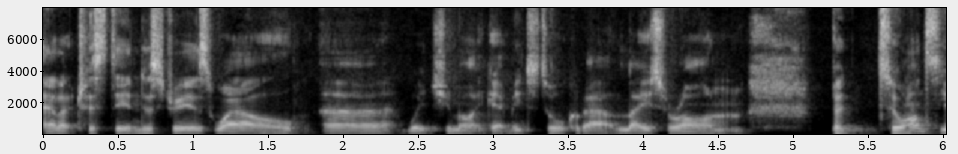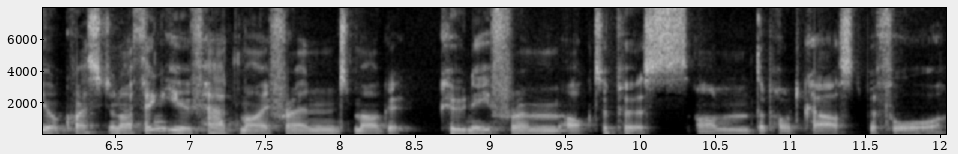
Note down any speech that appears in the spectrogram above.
electricity industry as well, uh, which you might get me to talk about later on. But to answer your question, I think you've had my friend Margaret Cooney from Octopus on the podcast before.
